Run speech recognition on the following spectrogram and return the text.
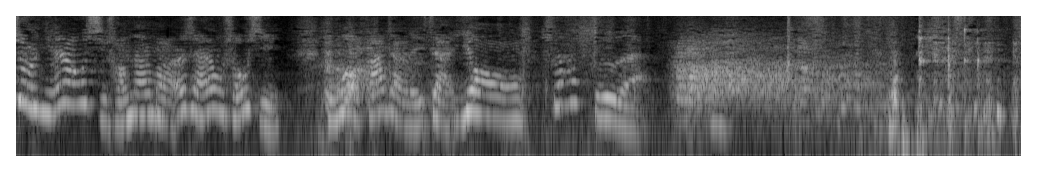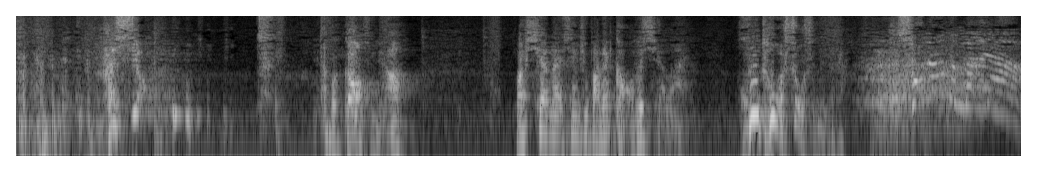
就是您让我洗床单嘛？而且还用手洗。不过我发展了一下，用刷子。还笑？我告诉你啊，我现在先去把那稿子写完，回头我收拾你们俩。床单怎么办呀？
